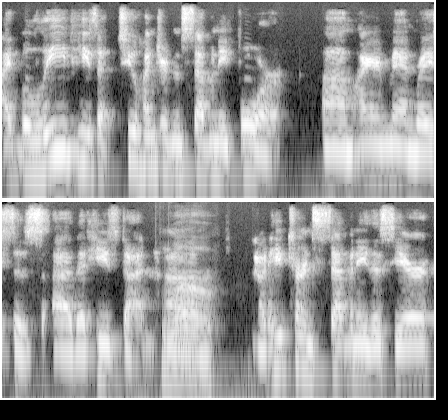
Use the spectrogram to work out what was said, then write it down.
I believe he's at 274 um, Ironman races uh, that he's done. Whoa. Um, you know, he turned 70 this year.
